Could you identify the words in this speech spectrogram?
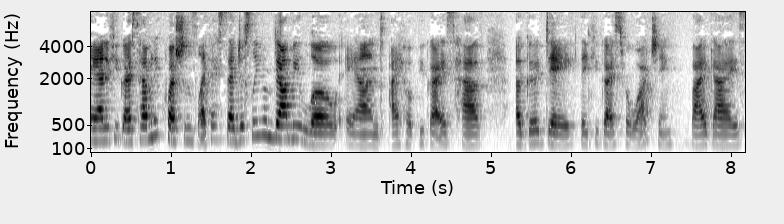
And if you guys have any questions, like I said, just leave them down below. And I hope you guys have a good day. Thank you guys for watching. Bye, guys.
